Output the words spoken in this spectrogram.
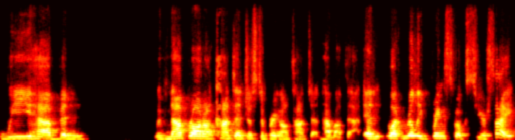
we have been, we've not brought on content just to bring on content. How about that? And what really brings folks to your site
